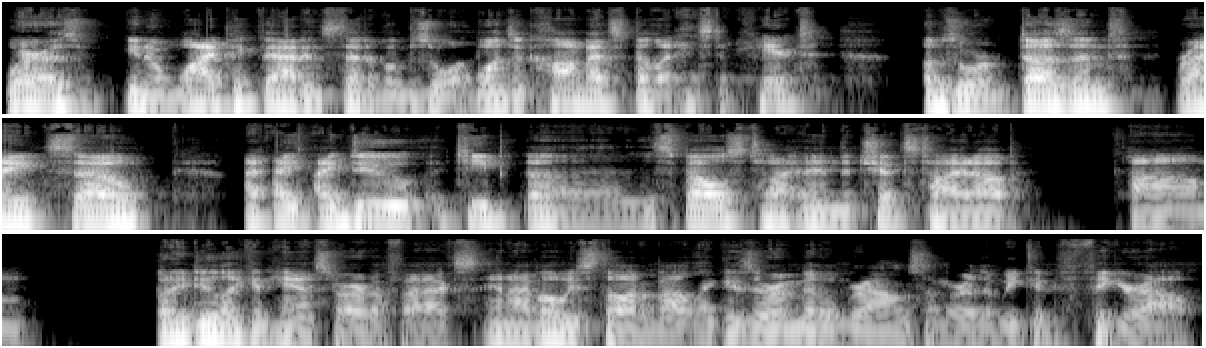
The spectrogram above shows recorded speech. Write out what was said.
whereas you know why pick that instead of absorb? One's a combat spell; it has to hit. Absorb doesn't, right? So I I, I do keep uh, the spells and the chits tied up. Um, but I do like enhanced artifacts, and I've always thought about like, is there a middle ground somewhere that we could figure out?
